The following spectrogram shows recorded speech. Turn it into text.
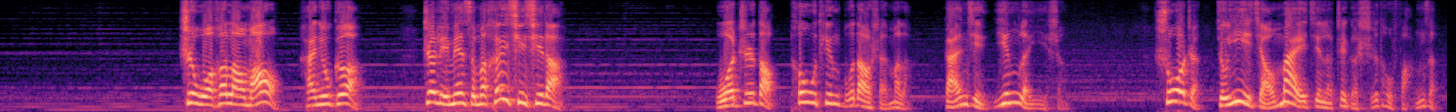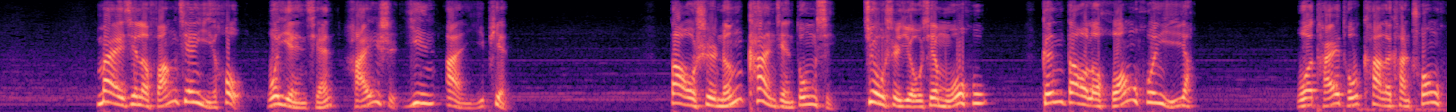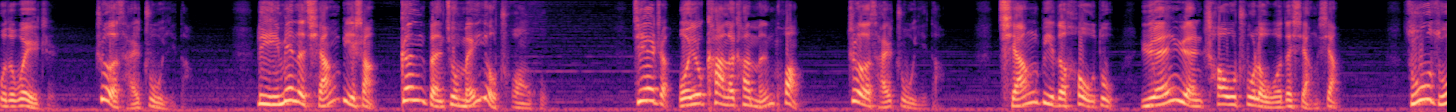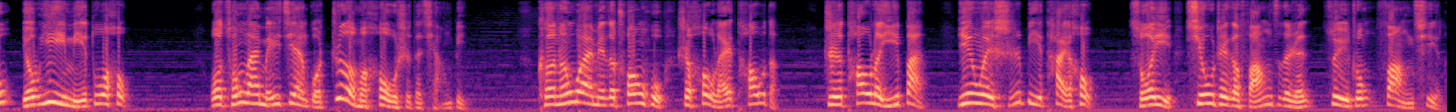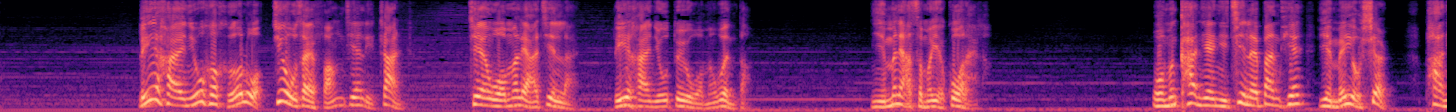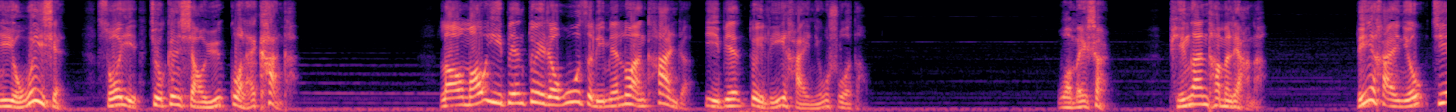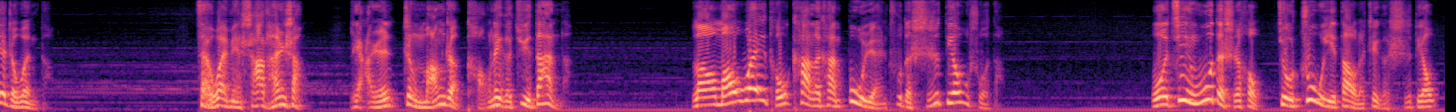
是我和老毛，海牛哥，这里面怎么黑漆漆的？”我知道偷听不到什么了。赶紧应了一声，说着就一脚迈进了这个石头房子。迈进了房间以后，我眼前还是阴暗一片，倒是能看见东西，就是有些模糊，跟到了黄昏一样。我抬头看了看窗户的位置，这才注意到里面的墙壁上根本就没有窗户。接着我又看了看门框，这才注意到。墙壁的厚度远远超出了我的想象，足足有一米多厚。我从来没见过这么厚实的墙壁，可能外面的窗户是后来掏的，只掏了一半，因为石壁太厚，所以修这个房子的人最终放弃了。李海牛和何洛就在房间里站着，见我们俩进来，李海牛对我们问道：“你们俩怎么也过来了？”我们看见你进来半天也没有信儿，怕你有危险，所以就跟小鱼过来看看。老毛一边对着屋子里面乱看着，一边对李海牛说道：“我没事儿，平安他们俩呢？”李海牛接着问道：“在外面沙滩上，俩人正忙着烤那个巨蛋呢。”老毛歪头看了看不远处的石雕，说道：“我进屋的时候就注意到了这个石雕，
